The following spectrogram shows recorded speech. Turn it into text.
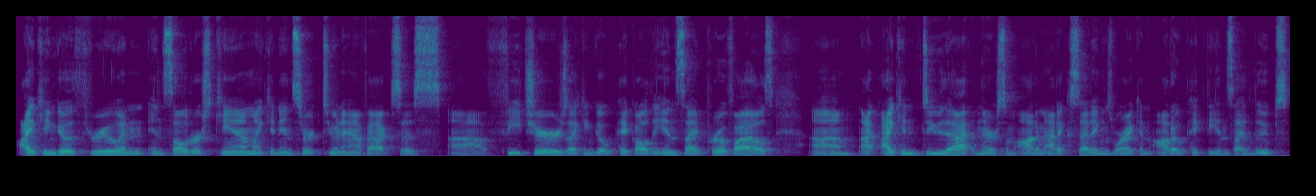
I can go through and in SOLIDWORKS CAM, I can insert two and a half axis uh, features. I can go pick all the inside profiles. Um, I, I can do that, and there are some automatic settings where I can auto pick the inside loops.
